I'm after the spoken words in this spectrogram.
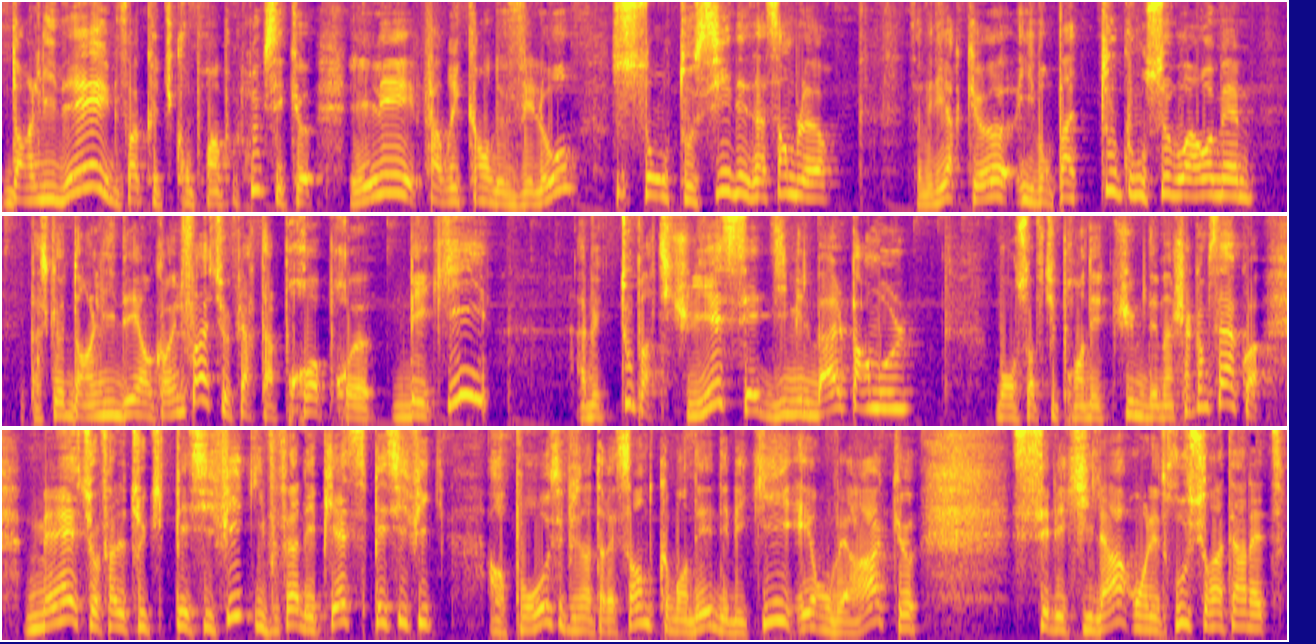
dans l'idée, une fois que tu comprends un peu le truc, c'est que les fabricants de vélos sont aussi des assembleurs. Ça veut dire qu'ils vont pas tout concevoir eux-mêmes. Parce que dans l'idée, encore une fois, si tu veux faire ta propre béquille, avec tout particulier, c'est 10 000 balles par moule. Bon, sauf tu prends des tubes, des machins comme ça, quoi. Mais si tu veux faire des trucs spécifiques, il faut faire des pièces spécifiques. Alors pour eux, c'est plus intéressant de commander des béquilles et on verra que ces béquilles-là, on les trouve sur Internet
